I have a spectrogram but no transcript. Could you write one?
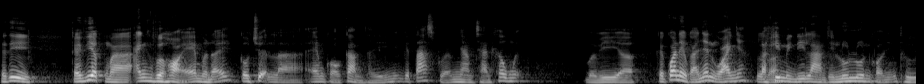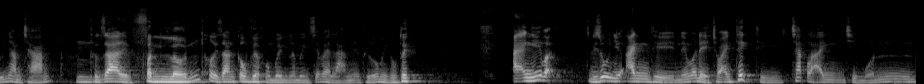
thế thì cái việc mà anh vừa hỏi em vừa nãy câu chuyện là em có cảm thấy những cái task của em nhàm chán không ấy bởi vì uh, cái quan điểm cá nhân của anh nhé là vâng. khi mình đi làm thì luôn luôn có những thứ nhàm chán. Ừ. thực ra thì phần lớn thời gian công việc của mình là mình sẽ phải làm những thứ mà mình không thích. Anh nghĩ vậy. Ví dụ như anh thì nếu mà để cho anh thích thì chắc là anh chỉ muốn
